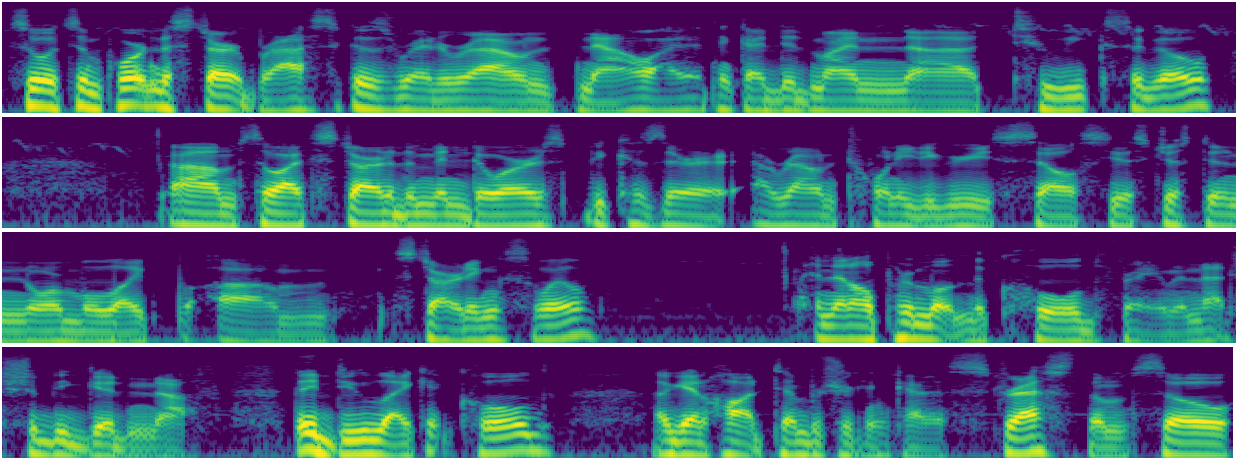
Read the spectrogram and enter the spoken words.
So it's important to start brassicas right around now. I think I did mine uh, two weeks ago. Um, so I've started them indoors because they're around 20 degrees Celsius, just in normal like um, starting soil. And then I'll put them out in the cold frame, and that should be good enough. They do like it cold. Again, hot temperature can kind of stress them. So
